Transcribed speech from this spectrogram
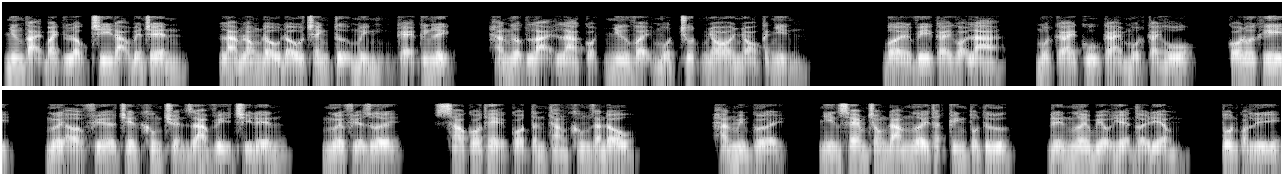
nhưng tại bạch lộc chi đạo bên trên, làm long đầu đấu tranh tự mình kẻ kinh lịch, hắn ngược lại là có như vậy một chút nho nhỏ cách nhìn. Bởi vì cái gọi là, một cái củ cải một cái hố, có đôi khi, người ở phía trên không chuyển ra vị trí đến, người phía dưới, sao có thể có tấn thăng không gian đâu? Hắn mỉm cười, nhìn xem trong đám người thất kinh tôn tứ, đến ngươi biểu hiện thời điểm, tôn quản lý.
